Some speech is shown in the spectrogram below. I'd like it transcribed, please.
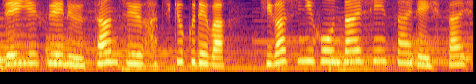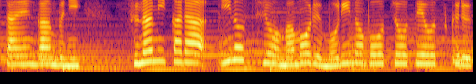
JFN38 局では東日本大震災で被災した沿岸部に津波から命を守る森の防潮堤を作る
